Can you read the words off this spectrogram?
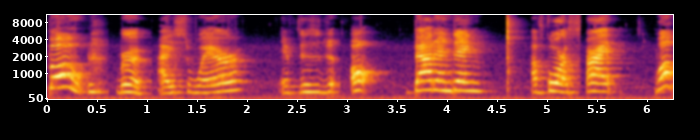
boat? Bruh, I swear, if this is just, oh, bad ending. Of course. All right. Well,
